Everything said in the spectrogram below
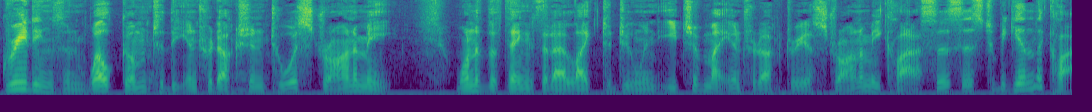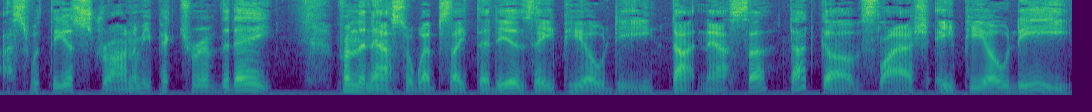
Greetings and welcome to the introduction to astronomy. One of the things that I like to do in each of my introductory astronomy classes is to begin the class with the astronomy picture of the day from the NASA website that is apod.nasa.gov apod.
